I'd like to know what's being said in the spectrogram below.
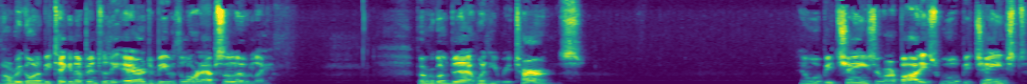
Are we going to be taken up into the air to be with the Lord? Absolutely. But we're going to do that when He returns. And we'll be changed, or our bodies will be changed.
